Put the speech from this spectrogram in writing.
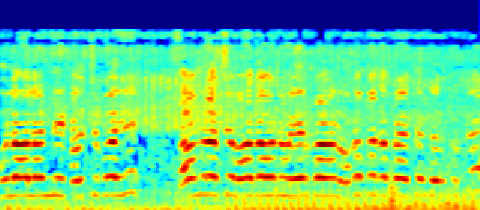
కులాలన్నీ కలిసిపోయి సామరస్య వాతావరణం ఏర్పడాలని ఒక పక్క ప్రయత్నం జరుగుతుంటే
